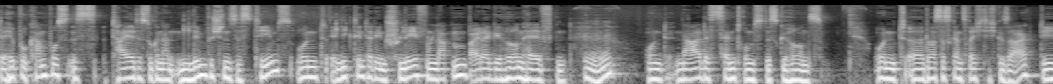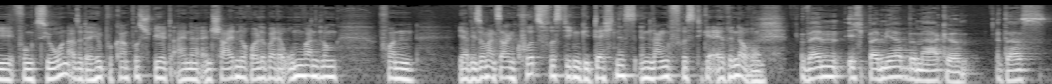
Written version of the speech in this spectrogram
Der Hippocampus ist Teil des sogenannten limbischen Systems und er liegt hinter den Schläfenlappen beider Gehirnhälften mhm. und nahe des Zentrums des Gehirns. Und äh, du hast es ganz richtig gesagt, die Funktion, also der Hippocampus spielt eine entscheidende Rolle bei der Umwandlung von ja, wie soll man sagen, kurzfristigen Gedächtnis in langfristige Erinnerung. Wenn ich bei mir bemerke, dass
